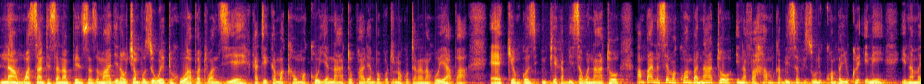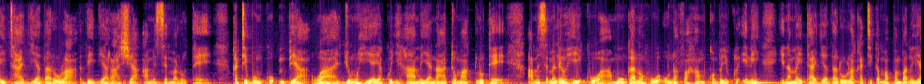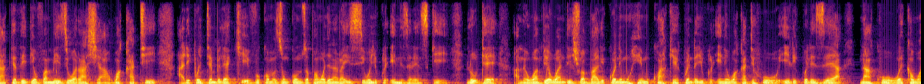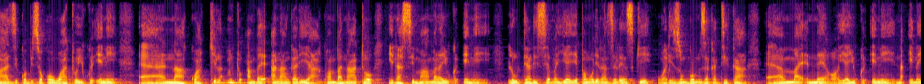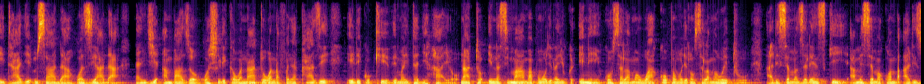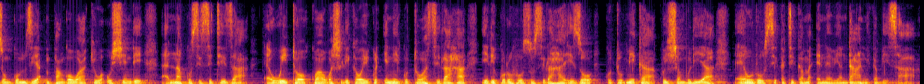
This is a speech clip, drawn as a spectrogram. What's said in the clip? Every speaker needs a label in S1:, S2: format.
S1: Naam, asante sana mpenzi mtazamaji, na uchambuzi wetu huu hapa. Tuanzie katika makao makuu ya NATO pale ambapo tunakutana na huyu hapa e, kiongozi mpya kabisa wa NATO ambaye anasema kwamba NATO inafahamu kabisa vizuri kwamba Ukraini ina mahitaji ya dharura dhidi ya Russia, amesema Rutte. Katibu mkuu mpya wa jumuiya ya kujihami ya NATO Mark Rutte amesema leo hii kuwa muungano huo unafahamu kwamba Ukraini ina mahitaji ya dharura katika mapambano yake dhidi ya uvamizi wa Russia wakati alipoitembelea Kivu kwa mazungumzo pamoja na rais wa Ukraini Zelensky. Lute amewaambia waandishi wa habari kuwa ni muhimu kwake kwenda Ukraini wakati huu ili kuelezea na kuweka wazi kabisa kwa watu wa Ukraini e, na kwa kila mtu ambaye anaangalia kwamba NATO inasimama na Ukraini. Lute alisema yeye pamoja na Zelensky walizungumza katika e, maeneo ya Ukraini na inahitaji msaada wa ziada na njia ambazo washirika wa NATO wanafanya kazi ili kukidhi mahitaji hayo. NATO inasimama pamoja na Ukraini kwa usalama wako pamoja na usalama wetu, alisema Zelensky. Amesema kwamba alizungumzia mpango wake wa ushindi na kusisitiza e, wito kwa washirika wa Ukraini kutoa silaha ili kuruhusu silaha hizo kutumika kuishambulia e, Urusi katika maeneo ya ndani kabisa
